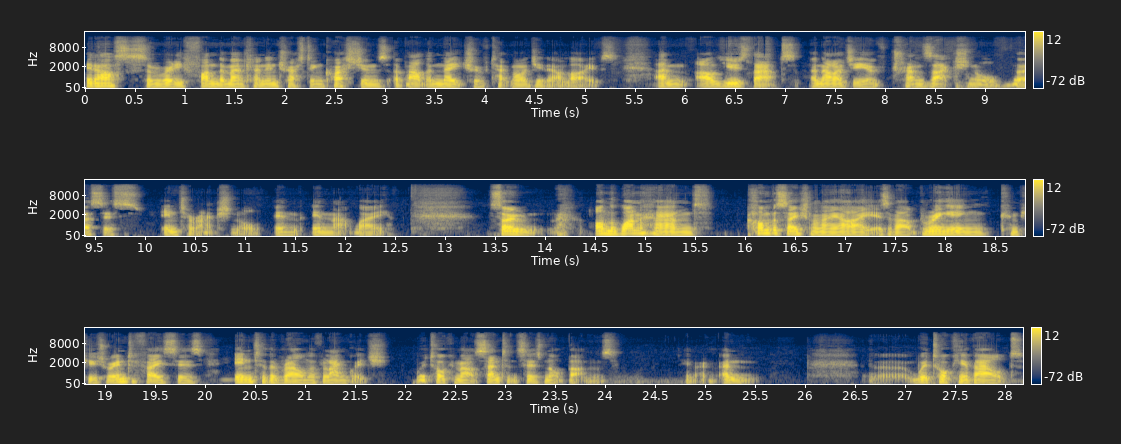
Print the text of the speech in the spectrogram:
it asks some really fundamental and interesting questions about the nature of technology in our lives. And I'll use that analogy of transactional versus interactional in, in that way. So, on the one hand, conversational AI is about bringing computer interfaces into the realm of language. We're talking about sentences, not buttons, you know, and uh, we're talking about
